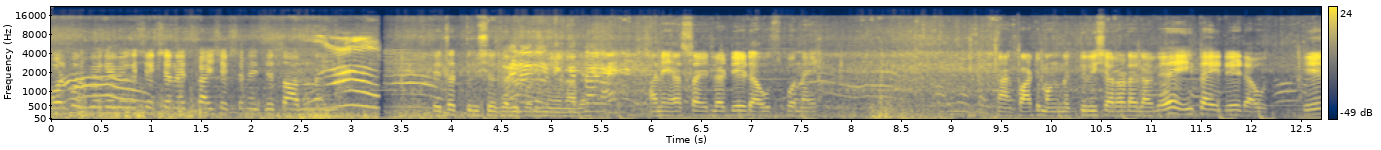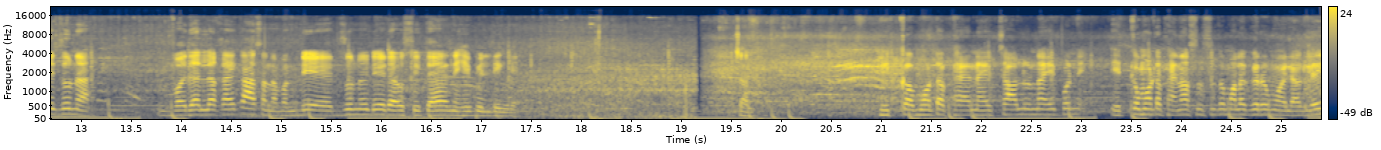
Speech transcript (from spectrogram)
भरपूर वेगळे वेगळे सेक्शन आहेत. काही सेक्शन आहेत जे चालू नाही त्याच्यात हजारी पण मिळणार आहे आणि ह्या साईडला डेड हाऊस पण आहे. हा पाठीमागनं त्रिशा रडायला लागले. हे इथं आहे डेड हाऊस. हे जुनं. बदललं काय का असं ना पण डे जुनं डेड हाऊस इथं आहे आणि हे बिल्डिंग आहे. चल. इतका मोठा फॅन आहे. चालू नाही पण इतका मोठा फॅन असून सुद्धा मला गरम व्हायला लागले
